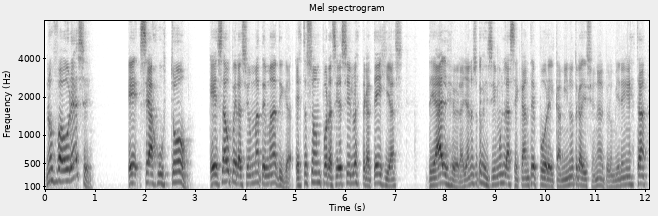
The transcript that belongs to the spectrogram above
nos favorece. Eh, se ajustó esa operación matemática. Estas son, por así decirlo, estrategias de álgebra. Ya nosotros hicimos la secante por el camino tradicional, pero miren esta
